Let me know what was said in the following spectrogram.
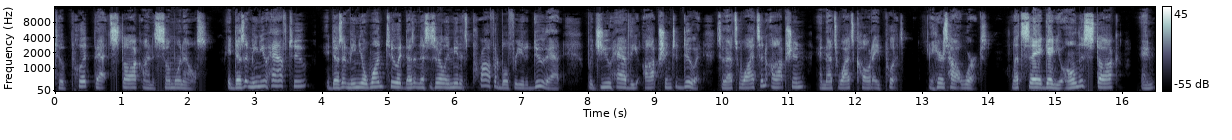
to put that stock on someone else. It doesn't mean you have to. It doesn't mean you'll want to. It doesn't necessarily mean it's profitable for you to do that, but you have the option to do it. So that's why it's an option and that's why it's called a put. Here's how it works. Let's say again, you own this stock and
